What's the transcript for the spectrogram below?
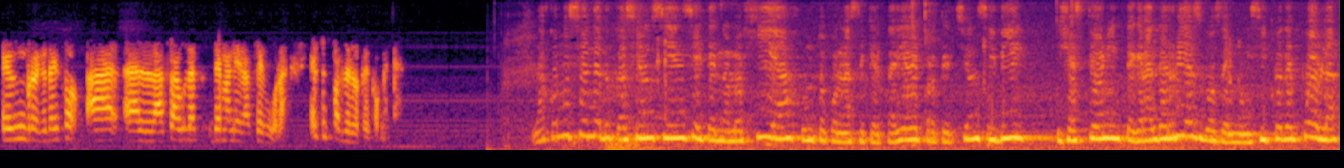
en un regreso a, a las aulas de manera segura. Esto es parte de lo que comenta. La Comisión de Educación, Ciencia y Tecnología, junto con la Secretaría de Protección Civil y Gestión Integral de Riesgos del municipio de Puebla,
